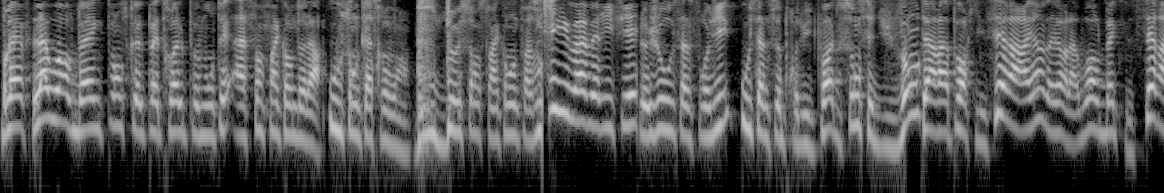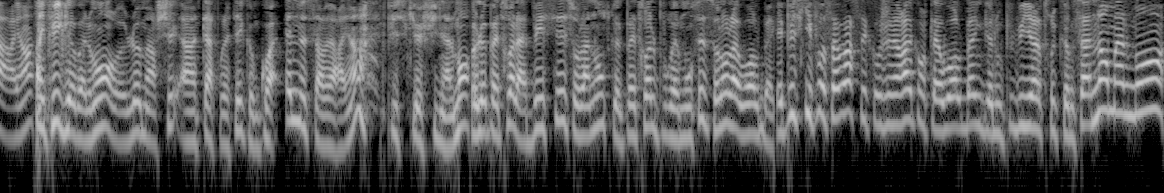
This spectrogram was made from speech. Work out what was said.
Bref, la World Bank pense que le pétrole peut monter à 150 dollars ou 180 ou 250 de toute façon. Qui va vérifier le jour où ça se produit ou ça ne se produit pas? De toute façon, c'est du vent. C'est un rapport qui ne sert à rien. D'ailleurs, la World Bank ne sert à rien. Et puis globalement, euh, le marché a interprété comme quoi elle ne servait à rien puisque finalement le pétrole a baissé sur l'annonce que le pétrole pourrait monter selon la World Bank. Et puis ce qu'il faut savoir, c'est qu'en général, quand la World Bank vient nous publier un truc comme ça, normalement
